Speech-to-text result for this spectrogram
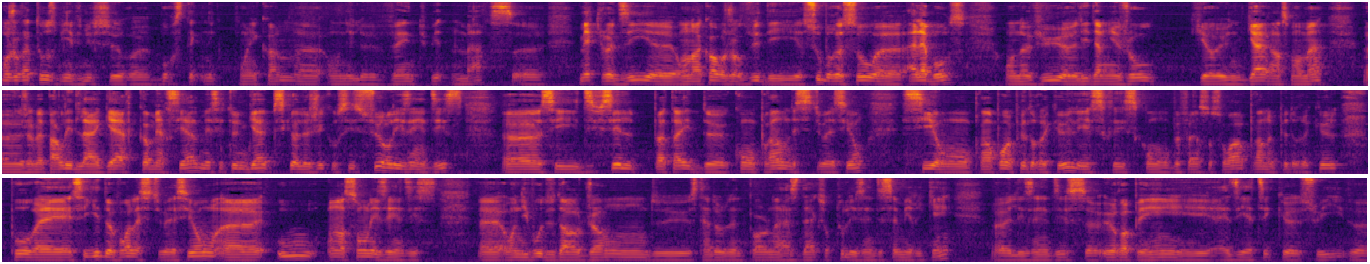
Bonjour à tous, bienvenue sur euh, boursetechnique.com. Euh, on est le 28 mars, euh, mercredi. on a encore aujourd'hui des soubresauts à la bourse. On a vu les derniers jours qu'il y a une guerre en ce moment. Euh, J'avais parlé de la guerre commerciale, mais c'est une guerre psychologique aussi sur les indices. Euh, c'est difficile peut-être de comprendre la situation si on prend pas un peu de recul, et c'est ce qu'on veut faire ce soir, prendre un peu de recul pour euh, essayer de voir la situation euh, où en sont les indices. Euh, au niveau du Dow Jones, du Standard Poor's, Nasdaq, surtout les indices américains, euh, les indices européens et asiatiques suivent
